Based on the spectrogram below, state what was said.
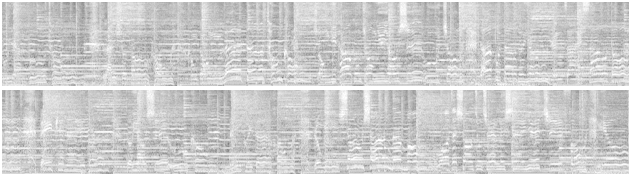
不痒不痛。烂熟透红，空洞了的瞳孔，空，终于有始无终，得不到的永远在骚动，被偏爱的都有恃无恐，玫瑰的红，容易受伤的梦，握在手中却流失于指缝，又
